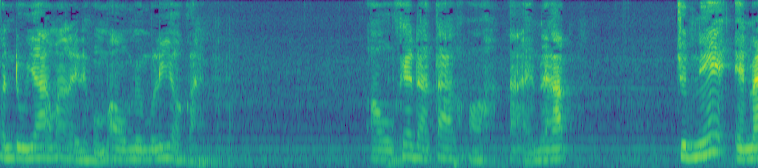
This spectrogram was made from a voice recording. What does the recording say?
มันดูยากมากเลยเดี๋ยวผมเอา memory ออกก่อนเอาแค่ Data ก็พอเห็นไหมครับ จุดนี้เห็นไหม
